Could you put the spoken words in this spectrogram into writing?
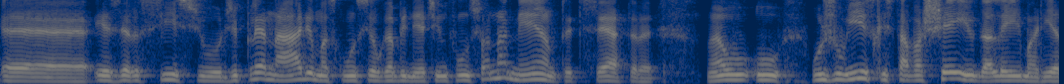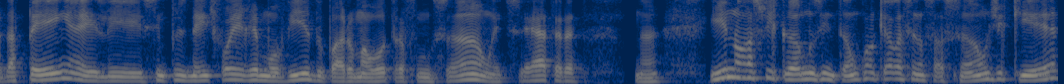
é, exercício de plenário, mas com o seu gabinete em funcionamento, etc. Né? O, o, o juiz que estava cheio da Lei Maria da Penha, ele simplesmente foi removido para uma outra função, etc. Né? E nós ficamos então com aquela sensação de que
